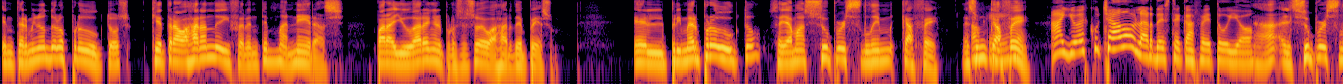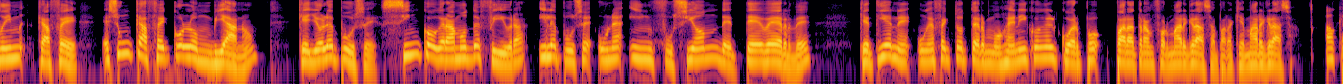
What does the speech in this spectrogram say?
en términos de los productos, que trabajaran de diferentes maneras para ayudar en el proceso de bajar de peso. El primer producto se llama Super Slim Café. Es un café. Ah, yo he escuchado hablar de este café tuyo. Ajá, el Super Slim Café. Es un café colombiano que yo le puse 5 gramos de fibra y le puse una infusión de té verde que tiene un efecto termogénico en el cuerpo para transformar grasa, para quemar grasa. Ok.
